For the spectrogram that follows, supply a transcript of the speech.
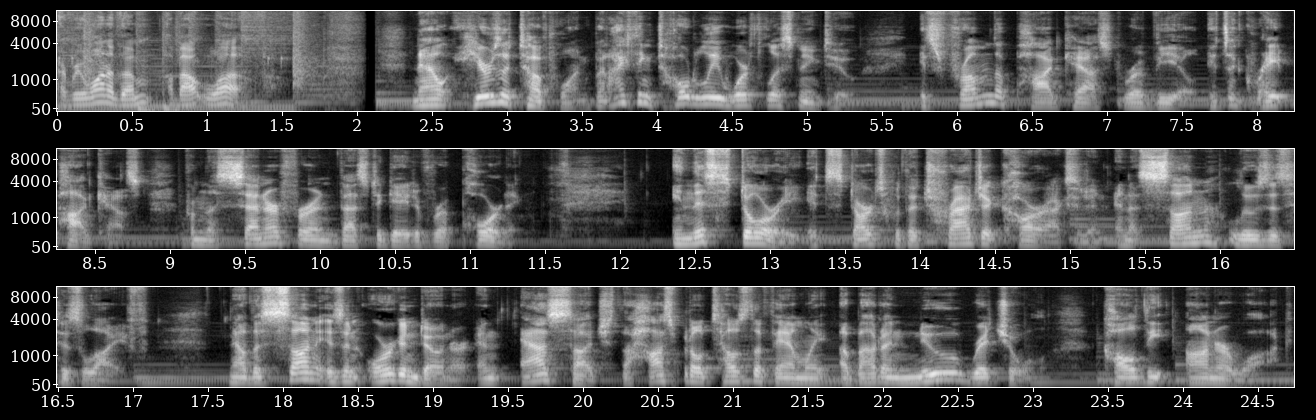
every one of them about love. Now, here's a tough one, but I think totally worth listening to. It's from the podcast Reveal. It's a great podcast from the Center for Investigative Reporting. In this story, it starts with a tragic car accident and a son loses his life. Now, the son is an organ donor, and as such, the hospital tells the family about a new ritual called the Honor Walk.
